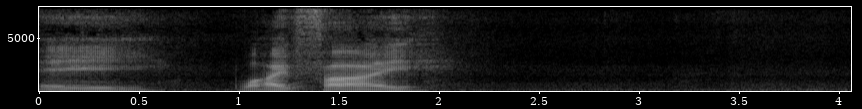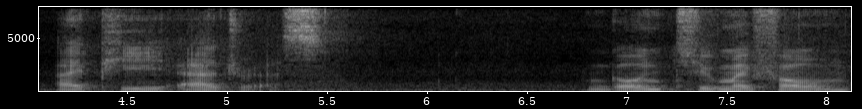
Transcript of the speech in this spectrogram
a Wi-Fi IP address. I'm going to my phone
